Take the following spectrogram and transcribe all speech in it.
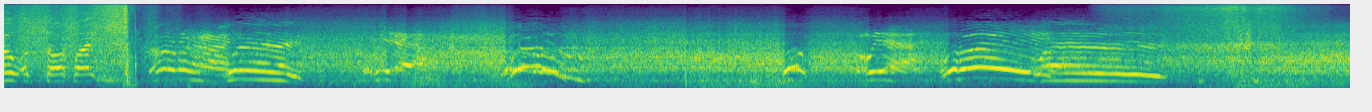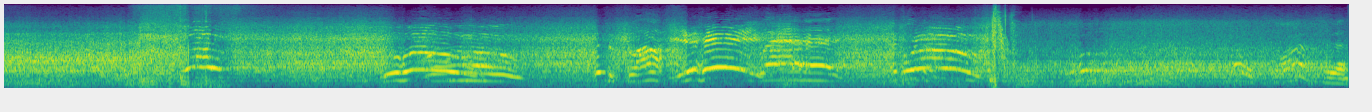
go start fighting. Alright! Way! Oh yeah! Woo! Woo! Oh yeah! Whoa! That's a. Yeah!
